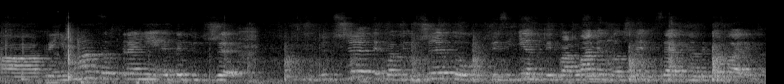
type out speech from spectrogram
а, приниматься в стране, это бюджет бюджеты, по бюджету президент и парламент должны обязательно договариваться.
